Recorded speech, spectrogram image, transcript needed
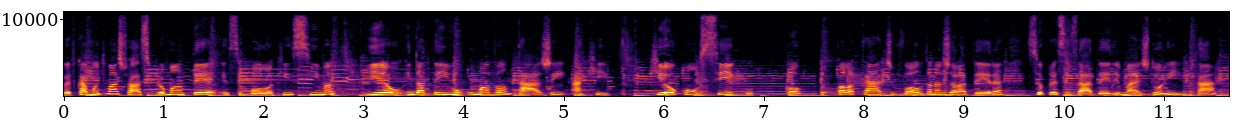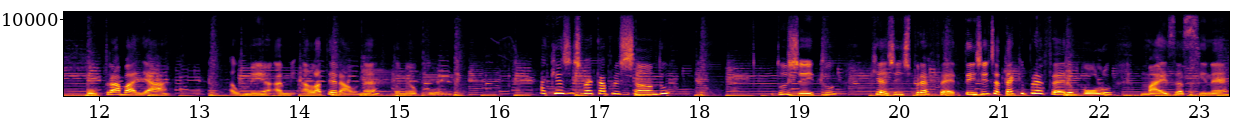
Vai ficar muito mais fácil para eu manter esse bolo aqui em cima e eu ainda tenho uma vantagem aqui, que eu consigo co colocar de volta na geladeira se eu precisar dele mais durinho, tá? Vou trabalhar a, minha, a, a lateral, né, do meu bolo. Aqui a gente vai caprichando do jeito que a gente prefere. Tem gente até que prefere o bolo mais assim, né,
